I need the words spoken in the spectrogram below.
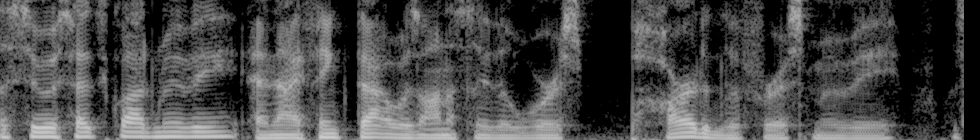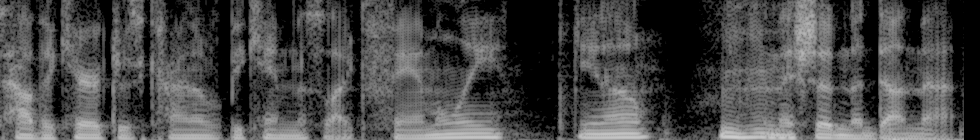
a suicide squad movie. And i think that was honestly the worst part of the first movie was how the characters kind of became this like family you know? Mm-hmm. And they shouldn't have done that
